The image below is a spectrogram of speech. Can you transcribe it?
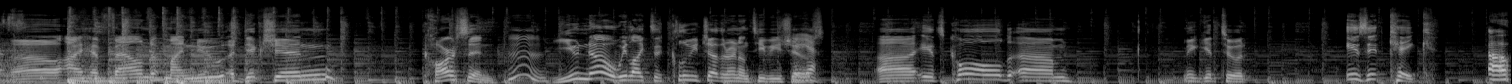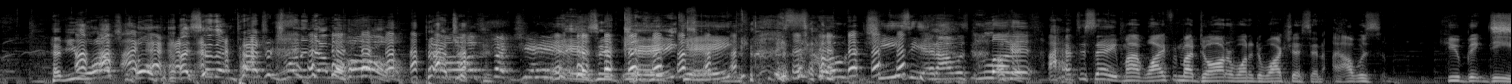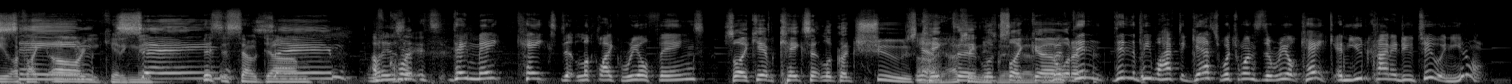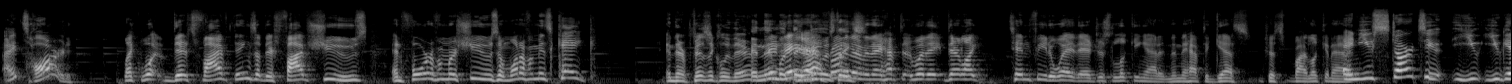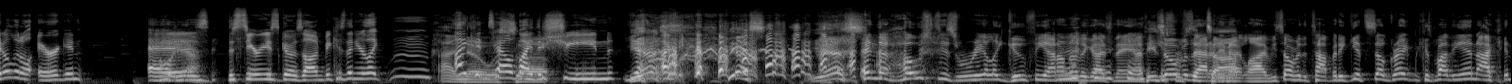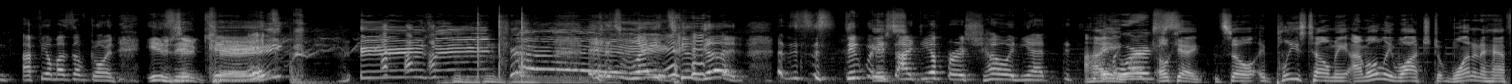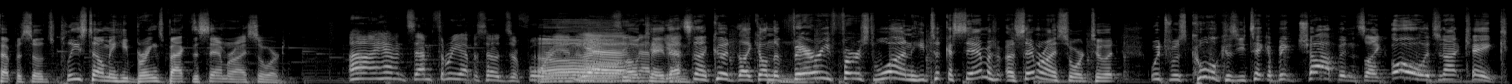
Oh, I have found my new addiction. Carson. You know we like to clue each other in on TV shows. yeah. Uh, it's called, um, let me get to it. Is it cake? Oh, Have you watched? oh, I said that Patrick's running down the hall. Patrick, Oh, my jam. is it cake? Cake It's so cheesy, and I was Love okay, it. I have to say, my wife and my daughter wanted to watch this, and I was Q Big D. I was like, "Oh, are you kidding me? Same, This is so dumb." Same. of course, it's they make cakes that look like real things, So like you have cakes that look like shoes, Yeah. cake Yeah, I've seen that these looks like videos. uh, but what? then then the people have to guess which one's the real cake, and you'd kind of do too, and you don't. It's hard. Like what? There's five things up. There's five shoes, and four of them are shoes, and one of them is cake. And they're physically there. and then what they, they do is they them, and they have to. Well, they they're like ten feet away. They're just looking at it, and then they have to guess just by looking at and it. And you start to you you get a little arrogant as yeah. the series goes on because then you're like, mm, I I, can tell what's by the sheen. yes, yes, yes. And the host is really goofy. I don't know the guy's name. I think He's he's, over from the Saturday top. Night Live. He's over the top, but it gets so great because by the end, I can I feel myself going, "Is, Is it it cake?" cake? Is it cake? It's way too good. This is the stupidest It's- idea for a show, and yet it I- It works. Okay, so uh, please tell me. I've only watched one and a half episodes. Please tell me he brings back the samurai sword. Uh, I haven't. I'm three episodes or four in. Oh, I Yeah. seen that okay, again. that's not good. Like on the very first one, he took a, sam- a samurai sword to it, which was cool because you take a big chop and it's like, oh, it's not cake.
